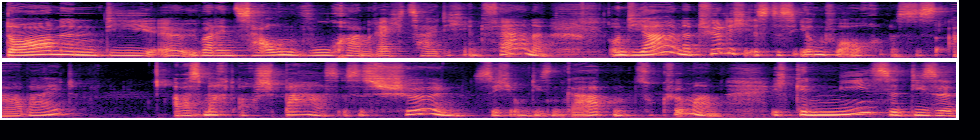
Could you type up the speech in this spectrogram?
Dornen, die äh, über den Zaun wuchern, rechtzeitig entferne. Und ja, natürlich ist es irgendwo auch, das ist Arbeit, aber es macht auch Spaß. Es ist schön, sich um diesen Garten zu kümmern. Ich genieße diese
